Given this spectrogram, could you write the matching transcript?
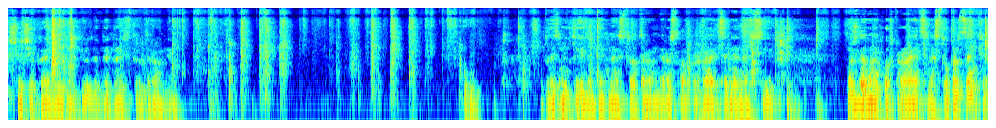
Що чекає близнюків до 15 травня? Близнюки до 15 травня. Розклад програється не на всіх. Можливо, на когось програється на 100%,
